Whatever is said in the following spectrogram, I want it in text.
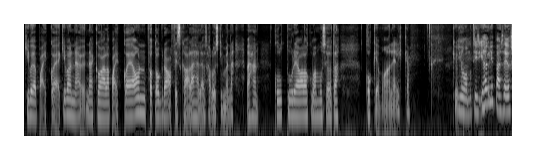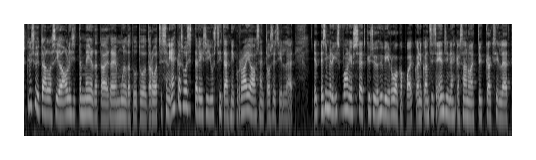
kivoja paikkoja ja kivan nä- näköalapaikkoja ja on fotograafiskaa lähellä, jos haluaisikin mennä vähän kulttuuria ja valokuvamuseota kokemaan. Eli Kyllä. Joo, mutta siis ihan ylipäänsä, jos kysyy tällaisia, oli sitten meiltä tai, tai muilta tutuilta Ruotsissa, niin ehkä suosittelisin just sitä, että niinku rajaa sen tosi silleen, että että esimerkiksi vaan jos se, että kysyy hyviä ruokapaikkoja, niin kannattaa siis ensin ehkä sanoa, että tykkääkö silleen, että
